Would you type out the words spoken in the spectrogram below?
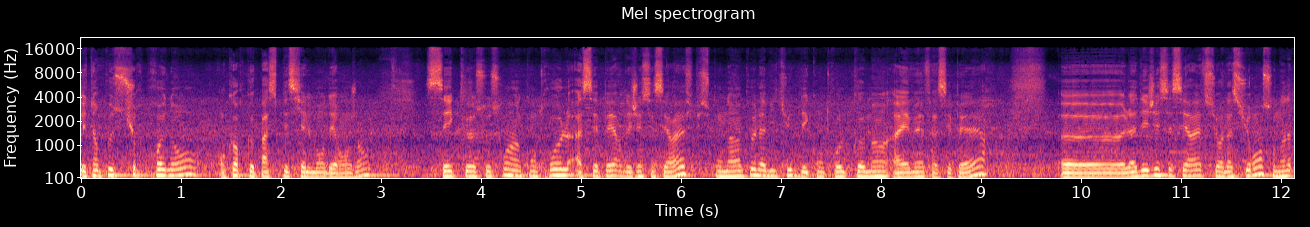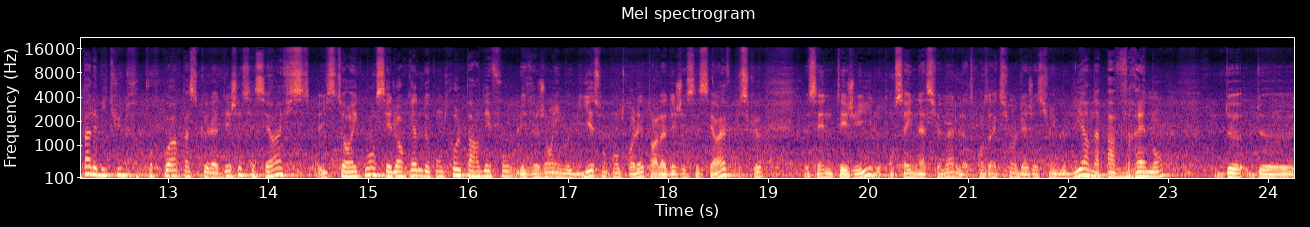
est un peu surprenant, encore que pas spécialement dérangeant, c'est que ce soit un contrôle ACPR DGCCRF, puisqu'on a un peu l'habitude des contrôles communs AMF ACPR. Euh, la DGCCRF sur l'assurance, on n'en a pas l'habitude. Pourquoi? Parce que la DGCCRF, his- historiquement, c'est l'organe de contrôle par défaut. Les agents immobiliers sont contrôlés par la DGCCRF, puisque le CNTGI, le Conseil national de la transaction et de la gestion immobilière, n'a pas vraiment de, de-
